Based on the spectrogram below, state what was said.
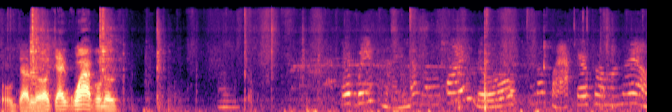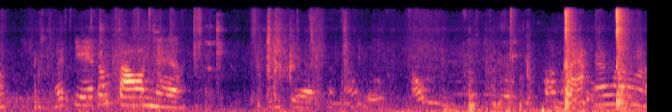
Ủa, chà lửa cháy quá cũng được cái bếp này nó không quấy được nó phạt ra không anh thấy không phải che tấm ton nè che thành nó được Tối nó phạt ra không à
